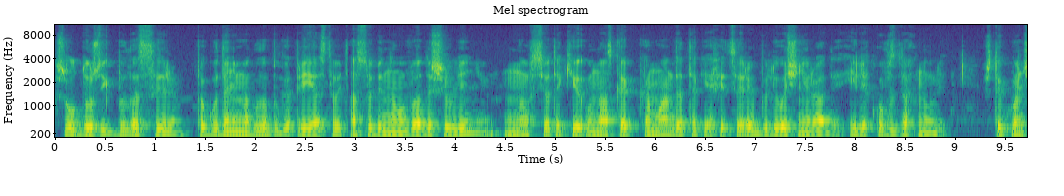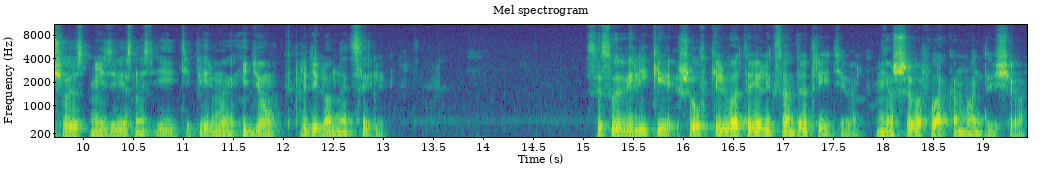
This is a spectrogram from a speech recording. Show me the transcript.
Шел дождик, было сыро, погода не могла благоприятствовать особенному воодушевлению, но все-таки у нас как команда, так и офицеры были очень рады и легко вздохнули, что кончилась неизвестность и теперь мы идем к определенной цели. Сысой Великий шел в кельваторе Александра Третьего, несшего флаг командующего.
